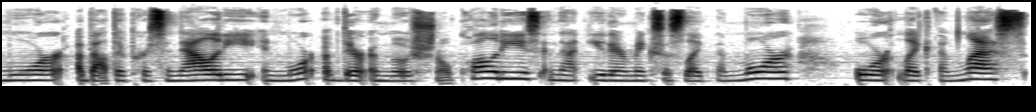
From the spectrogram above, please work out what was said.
more about their personality and more of their emotional qualities, and that either makes us like them more or like them less.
